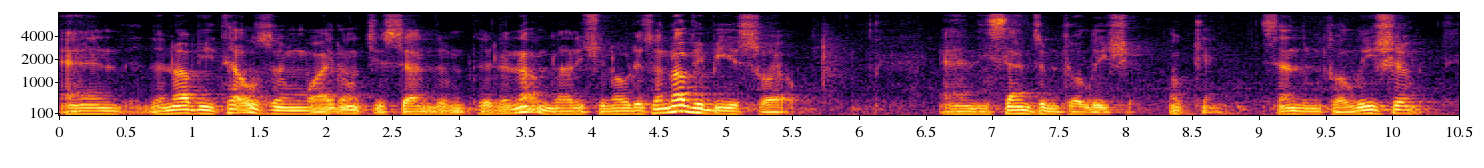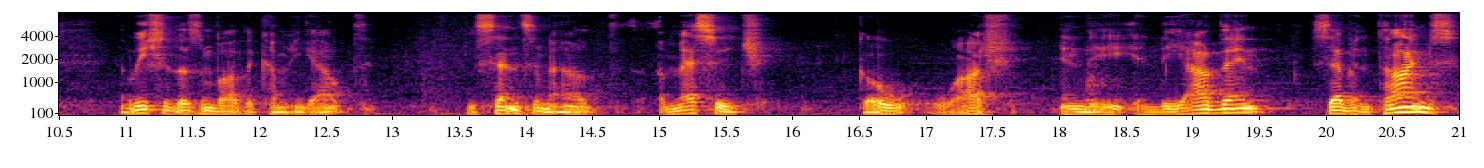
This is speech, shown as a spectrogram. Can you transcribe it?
And the Navi tells him, why don't you send him to the Navi? That he should know there's a Navi be Israel. And he sends him to Elisha. Okay, send him to Elisha. Elisha doesn't bother coming out. He sends him out a message, go wash in the, in the Yarden seven times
